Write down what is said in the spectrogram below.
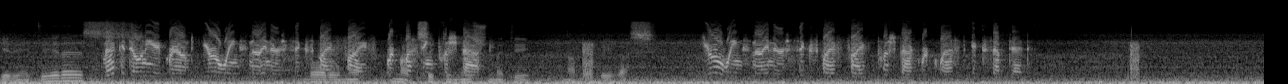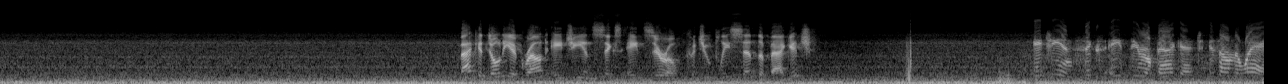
κύριε Τύρες. Macedonia Ground, Eurowings 9 655, requesting pushback. Να την αποβίβαση. Eurowings 9 655, pushback request accepted. Macedonia Ground Aegean 680, could you please send the baggage? Aegean 680 baggage is on the way.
